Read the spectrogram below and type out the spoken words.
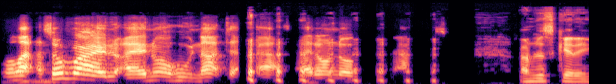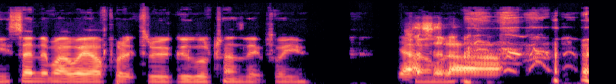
Well, so far I, I know who not to ask. I don't know. I'm just kidding. Send it my way. I'll put it through Google Translate for you. Yeah, said, uh...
